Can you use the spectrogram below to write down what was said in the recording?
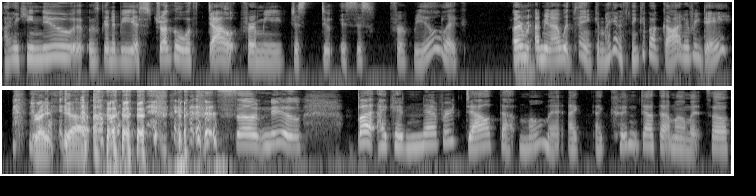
I think he knew it was going to be a struggle with doubt for me. Just do is this for real? Like, yeah. I mean, I would think, am I going to think about God every day? Right. Yeah. so new, but I could never doubt that moment. I, I couldn't doubt that moment. So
